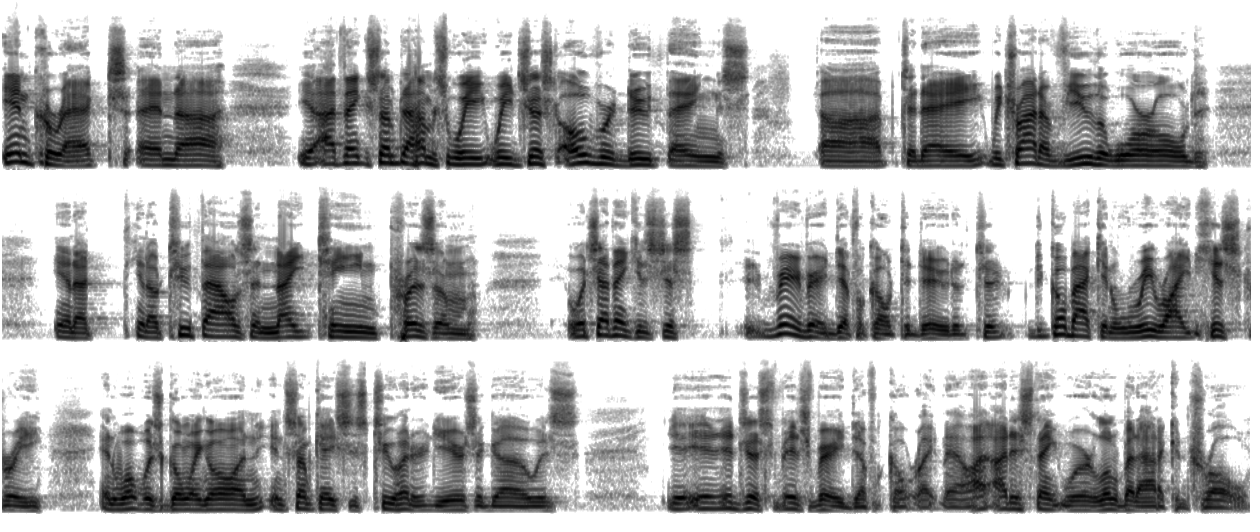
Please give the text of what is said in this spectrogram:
incorrect, and uh, yeah, I think sometimes we we just overdo things uh, today. We try to view the world in a you know 2019 prism, which I think is just very, very difficult to do to, to, to, go back and rewrite history and what was going on in some cases 200 years ago is it, it just it's very difficult right now. I, I, just think we're a little bit out of control.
